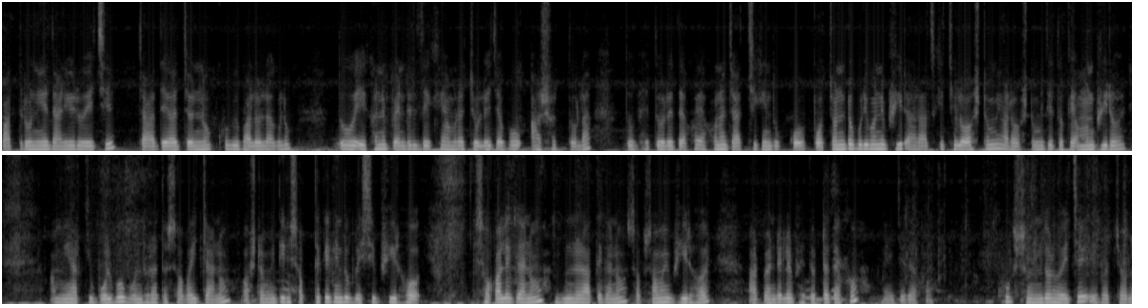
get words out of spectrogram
পাত্র নিয়ে দাঁড়িয়ে রয়েছে, চা দেওয়ার জন্য। খুবই ভালো লাগল। তো এখানে প্যান্ডেল দেখে আমরা চলে যাব আসরতলা তো ভেতরে দেখো এখনও যাচ্ছি কিন্তু প্রচণ্ড পরিমাণে ভিড়। আর আজকে ছিল অষ্টমী, আর অষ্টমীতে তো কেমন ভিড় হয় আমি আর কি বলব? বন্ধুরা তো সবাই জানো, অষ্টমীর দিন সব থেকে কিন্তু বেশি ভিড় হয়। সকালে কেন, রাতে কেন, সব সময় ভিড় হয়। আর প্যান্ডেলের ভেতরটা দেখো, এই যে দেখো, খুব সুন্দর হয়েছে। এবার চলো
